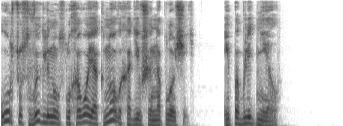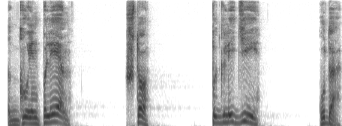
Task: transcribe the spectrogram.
Урсус выглянул в слуховое окно, выходившее на площадь, и побледнел. «Гуинплен!» «Что?» «Погляди!» «Куда?»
